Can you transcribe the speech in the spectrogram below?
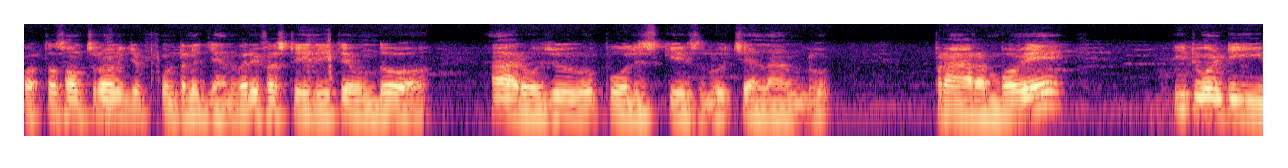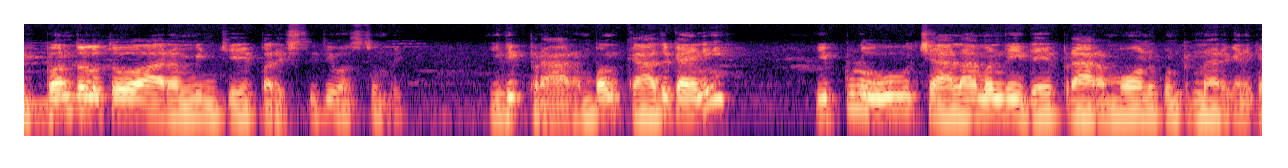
కొత్త సంవత్సరం చెప్పుకుంటున్న జనవరి ఫస్ట్ ఏదైతే ఉందో ఆ రోజు పోలీస్ కేసులు చలాన్లు ప్రారంభమే ఇటువంటి ఇబ్బందులతో ఆరంభించే పరిస్థితి వస్తుంది. ఇది ప్రారంభం కాదు కానీ ఇప్పుడు చాలామంది ఇదే ప్రారంభం అనుకుంటున్నారు కనుక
